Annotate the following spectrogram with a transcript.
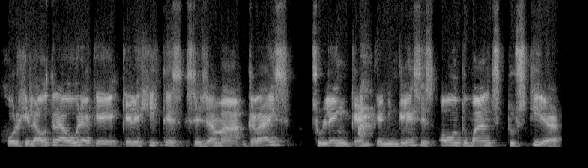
Jorge, la otra obra que, que, elegiste se llama Kreis zu lenken, que en inglés es Old Man's to Steer.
